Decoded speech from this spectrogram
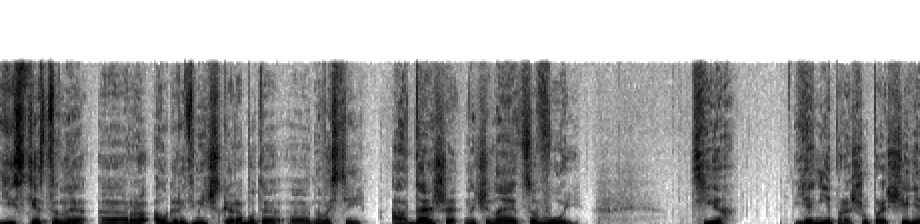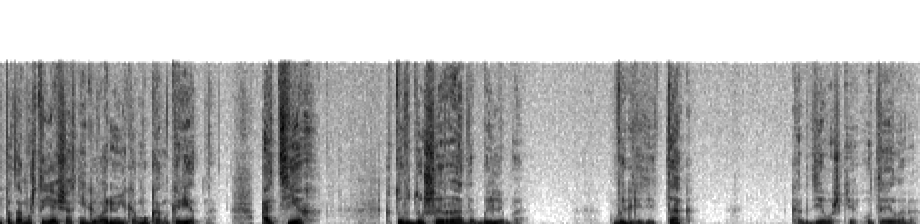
естественная э, алгоритмическая работа э, новостей, а дальше начинается вой тех, я не прошу прощения, потому что я сейчас не говорю никому конкретно, а тех, кто в душе рады были бы выглядеть так, как девушки у Тейлора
